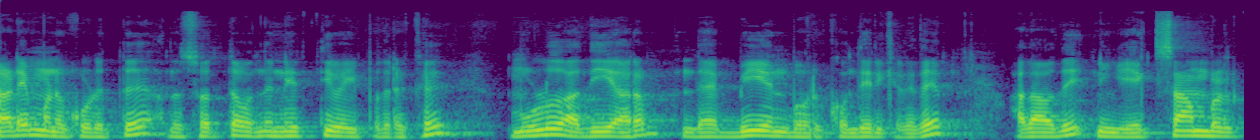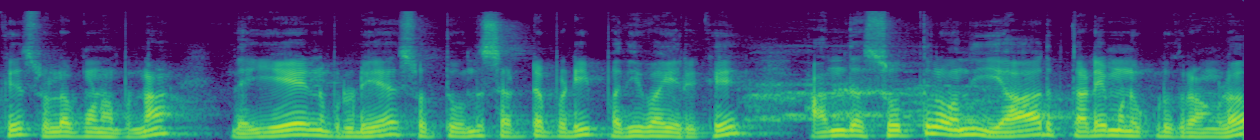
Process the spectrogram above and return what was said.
தடைமனு கொடுத்து அந்த சொத்தை வந்து நிறுத்தி வைப்பதற்கு முழு அதிகாரம் இந்த பி என்பவருக்கு வந்து இருக்கிறது. அதாவது நீங்கள் எக்ஸாம்பிளுக்கு சொல்ல போனோம் அப்படின்னா இந்த ஏ என்பவருடைய சொத்து வந்து சட்டப்படி பதிவாயிருக்கு. அந்த சொத்தில் வந்து யார் தடைமனு கொடுக்குறாங்களோ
